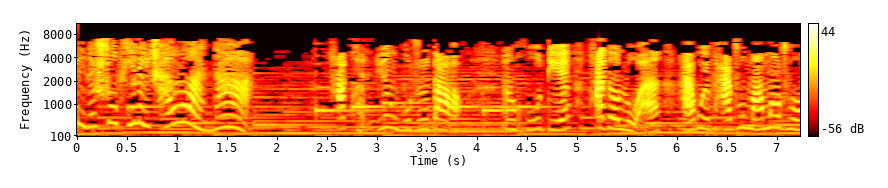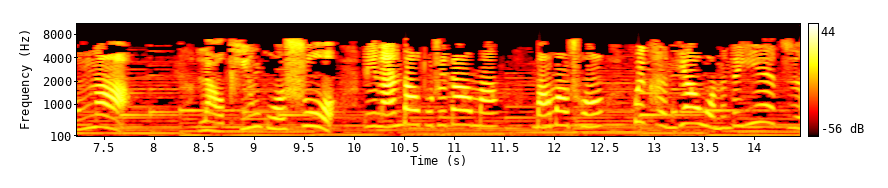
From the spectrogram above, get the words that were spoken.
你的树皮里产卵的？他肯定不知道，嗯，蝴蝶它的卵还会爬出毛毛虫呢。”老苹果树，你难道不知道吗？毛毛虫会啃掉我们的叶子。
